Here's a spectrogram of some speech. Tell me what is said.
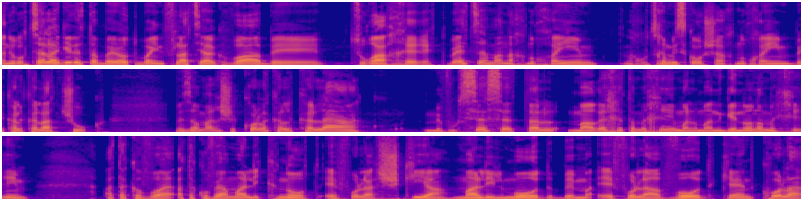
אני רוצה להגיד את הבעיות באינפלציה הגבוהה בצורה אחרת. בעצם אנחנו חיים, אנחנו צריכים לזכור שאנחנו חיים בכלכלת שוק. וזה אומר שכל הכלכלה, מבוססת על מערכת המחירים, על מנגנון המחירים. אתה קובע, אתה קובע מה לקנות, איפה להשקיע, מה ללמוד, במה, איפה לעבוד, כן? כל, ה,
